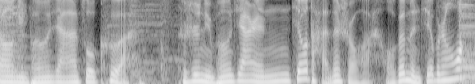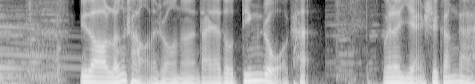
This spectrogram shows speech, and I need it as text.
到女朋友家做客啊，可是女朋友家人交谈的时候啊，我根本接不上话。遇到冷场的时候呢，大家都盯着我看。为了掩饰尴尬，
